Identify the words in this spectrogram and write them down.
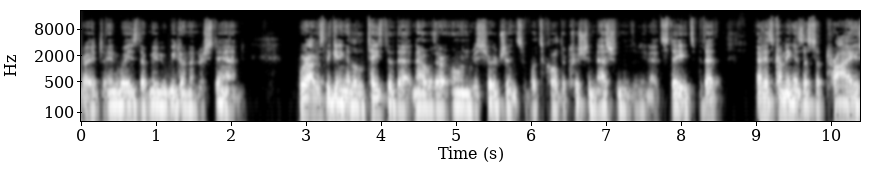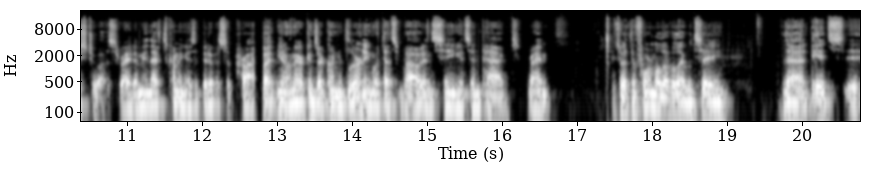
right? In ways that maybe we don't understand. We're obviously getting a little taste of that now with our own resurgence of what's called the Christian nationalism in the United States. But that that is coming as a surprise to us, right? I mean, that's coming as a bit of a surprise. But you know, Americans are kind of learning what that's about and seeing its impact, right? So at the formal level, I would say that it's it,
